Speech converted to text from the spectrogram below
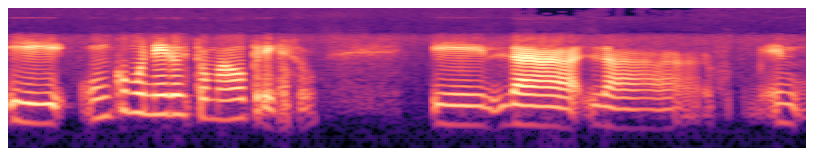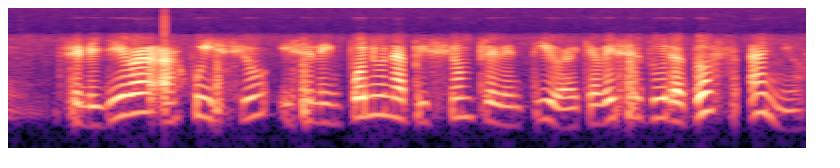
y un comunero es tomado preso, eh, la, la, se le lleva a juicio y se le impone una prisión preventiva que a veces dura dos años.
